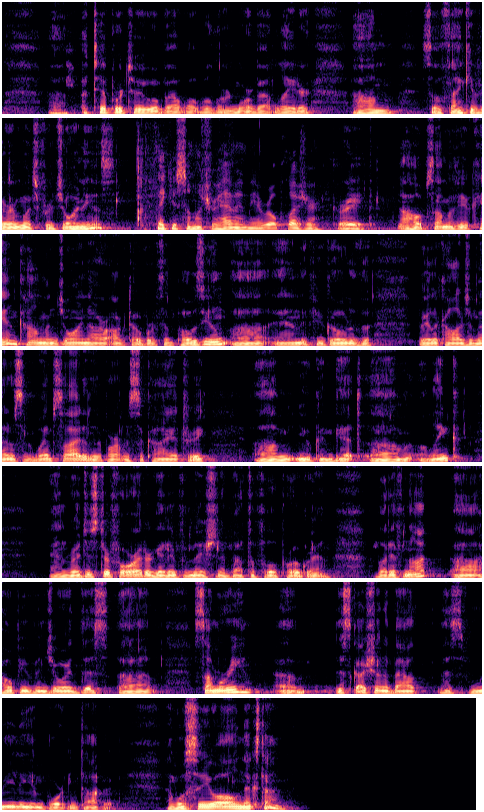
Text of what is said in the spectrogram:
a, a tip or two about what we'll learn more about later. Um, so thank you very much for joining us. Thank you so much for having me. A real pleasure. Great. I hope some of you can come and join our October symposium. Uh, and if you go to the Baylor College of Medicine website in the Department of Psychiatry, um, you can get um, a link and register for it or get information about the full program. But if not, uh, I hope you've enjoyed this uh, summary uh, discussion about this really important topic. And we'll see you all next time.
